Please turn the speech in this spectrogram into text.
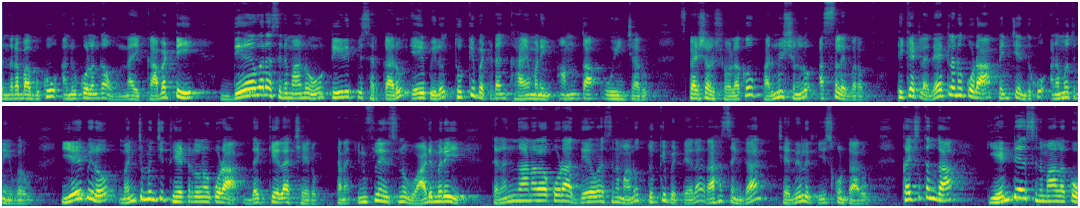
చంద్రబాబుకు అనుకూలంగా ఉన్నాయి. కాబట్టి దేవర సినిమాను టీడీపీ సర్కారు ఏపీలో తొక్కిపెట్టడం ఖాయమని అంతా ఊహించారు. స్పెషల్ షోలకు పర్మిషన్లు అస్సలు ఇవ్వరు. టికెట్ల రేట్లను కూడా పెంచేందుకు అనుమతిని ఇవ్వరు. ఏపీలో మంచి మంచి థియేటర్లను కూడా దక్కేలా చేయరు. తన ఇన్ఫ్లుయెన్స్ను వాడి మరీ తెలంగాణలో కూడా దేవర సినిమాను తొక్కిపెట్టేలా రహస్యంగా చర్యలు తీసుకుంటారు. ఖచ్చితంగా ఎన్టీఆర్ సినిమాలకు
